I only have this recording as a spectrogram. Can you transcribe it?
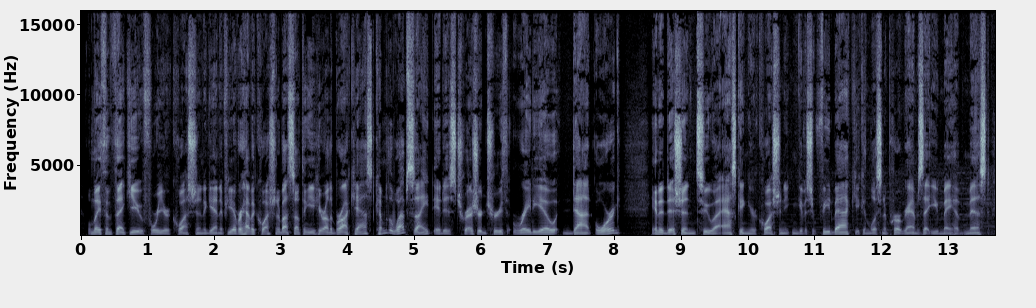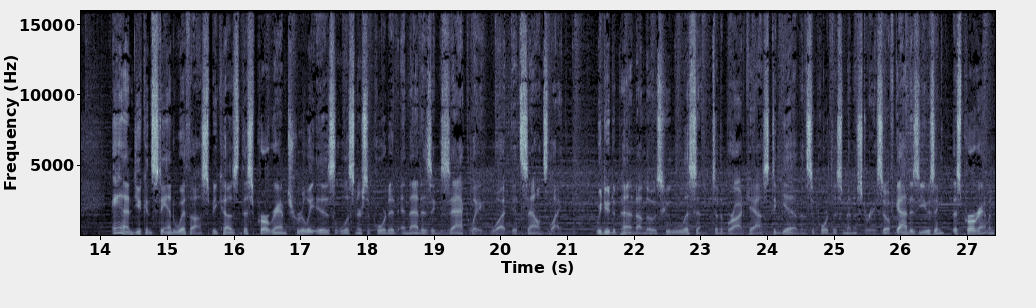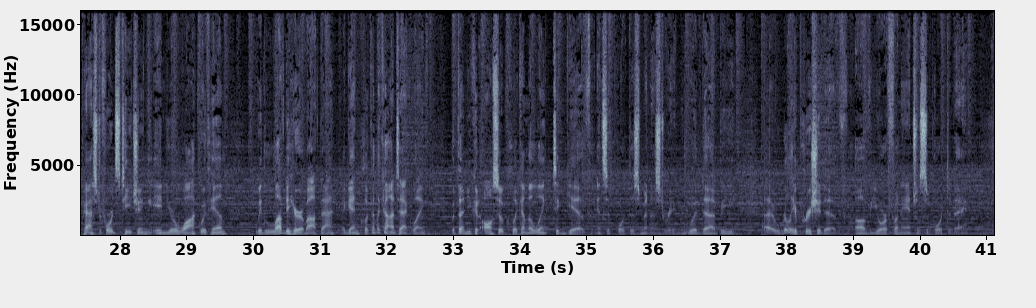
Well, Nathan, thank you for your question. Again, if you ever have a question about something you hear on the broadcast, come to the website. It is treasuredtruthradio.org. In addition to uh, asking your question, you can give us your feedback. You can listen to programs that you may have missed. And you can stand with us because this program truly is listener supported, and that is exactly what it sounds like. We do depend on those who listen to the broadcast to give and support this ministry. So if God is using this program and Pastor Ford's teaching in your walk with Him, we'd love to hear about that. Again, click on the contact link, but then you can also click on the link to give and support this ministry. We would uh, be uh, really appreciative of your financial support today.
